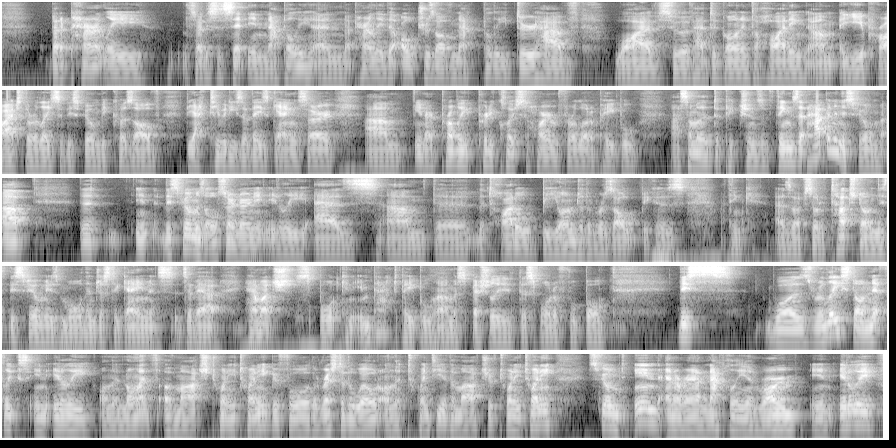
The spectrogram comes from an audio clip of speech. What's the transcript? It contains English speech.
but apparently so this is set in napoli and apparently the ultras of napoli do have wives who have had to gone into hiding um, a year prior to the release of this film because of the activities of these gangs. So, um, you know, probably pretty close to home for a lot of people. Uh, some of the depictions of things that happen in this film. Uh, the, in, this film is also known in Italy as um, the the title Beyond the Result because I think, as I've sort of touched on, this this film is more than just a game. It's it's about how much sport can impact people, um, especially the sport of football. This was released on Netflix in Italy on the 9th of March 2020 before the rest of the world on the 20th of March of 2020. It's filmed in and around Napoli and Rome in Italy.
